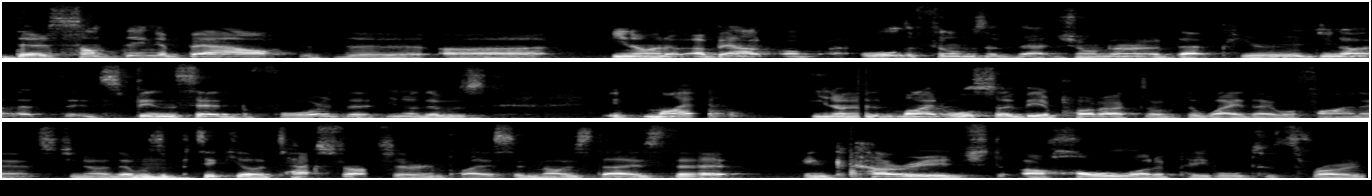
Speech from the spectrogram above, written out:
there's something about the uh, you know, and about of all the films of that genre of that period, you know, it's been said before that you know there was, it might, you know, it might also be a product of the way they were financed. You know, there was a particular tax structure in place in those days that encouraged a whole lot of people to throw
